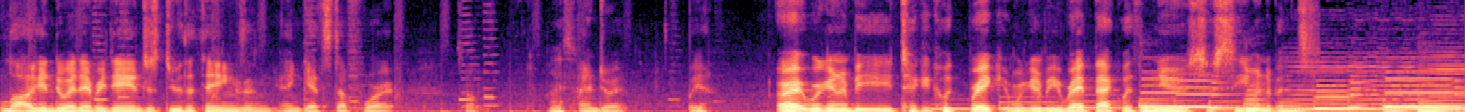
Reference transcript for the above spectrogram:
log into it every day and just do the things and, and get stuff for it. So Nice. I enjoy it. But yeah. All right, we're gonna be take a quick break, and we're gonna be right back with news. So see you in a bit.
